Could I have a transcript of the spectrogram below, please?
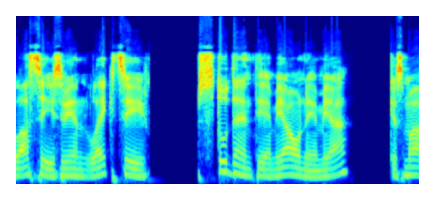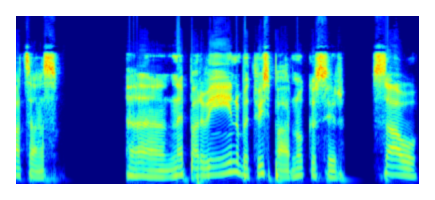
lasījis vienu lekciju studentiem, jauniem, ja, kas mācās uh, ne par vīnu, bet vispār, nu, kas ir savu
